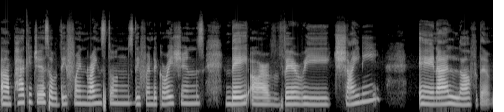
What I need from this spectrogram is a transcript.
um, packages of different rhinestones different decorations they are very shiny and I love them.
